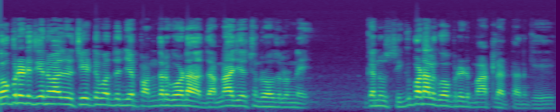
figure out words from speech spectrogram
గోపిరెడ్డి శ్రీనివాసుడు సీటు వద్దని చెప్పి అందరూ కూడా ధర్నా చేసిన రోజులు ఉన్నాయి. ఇంకా నువ్వు సిగ్గుపడాలి గోపిరెడ్డి మాట్లాడటానికి.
